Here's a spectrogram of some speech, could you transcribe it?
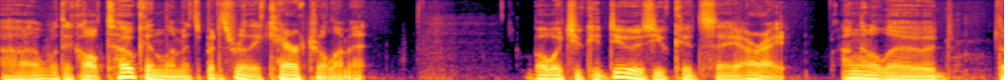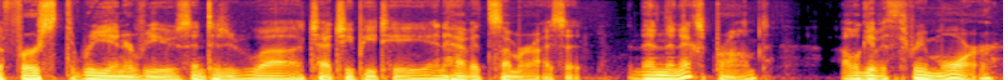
uh, what they call token limits, but it's really a character limit. But what you could do is you could say, all right, I'm going to load the first three interviews into uh, ChatGPT and have it summarize it. And then the next prompt, I will give it three more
